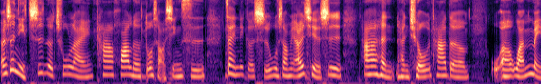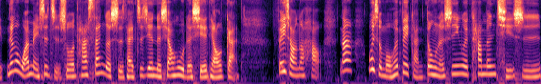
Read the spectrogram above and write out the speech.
而是你吃得出来他花了多少心思在那个食物上面，而且是他很很求他的呃完美。那个完美是指说他三个食材之间的相互的协调感。非常的好。那为什么我会被感动呢？是因为他们其实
